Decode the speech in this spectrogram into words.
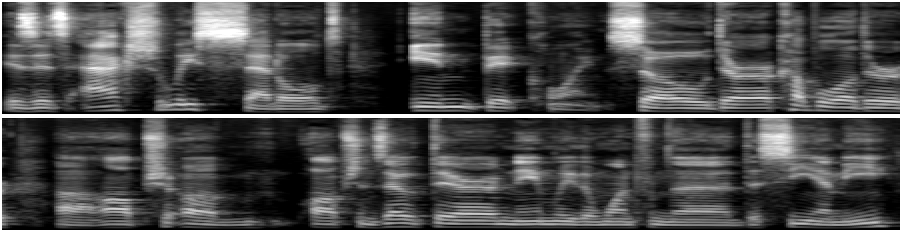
is it's actually settled in Bitcoin. So there are a couple other uh, op- um, options out there, namely the one from the, the CME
